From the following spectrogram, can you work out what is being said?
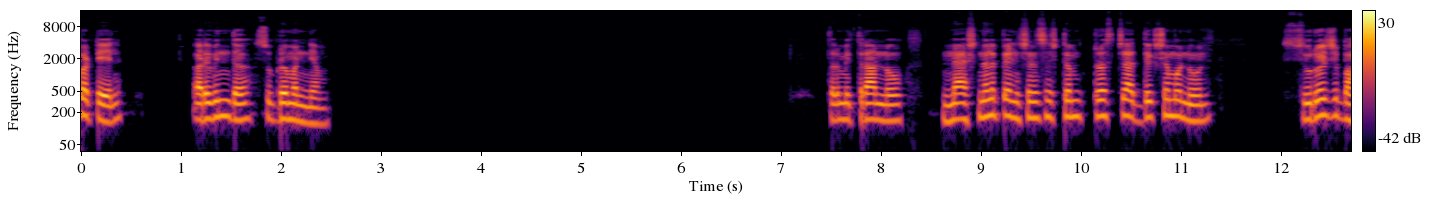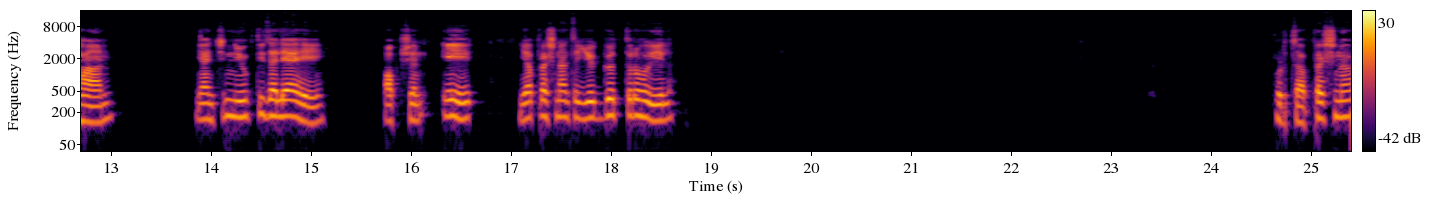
पटेल अरविंद सुब्रमण्यम. तर मित्रांनो नॅशनल पेन्शन सिस्टम ट्रस्टचे अध्यक्ष म्हणून सूरज भान यांची नियुक्ती झाली आहे. ऑप्शन एक या प्रश्नाचं योग्य उत्तर होईल. पुढचा प्रश्न.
